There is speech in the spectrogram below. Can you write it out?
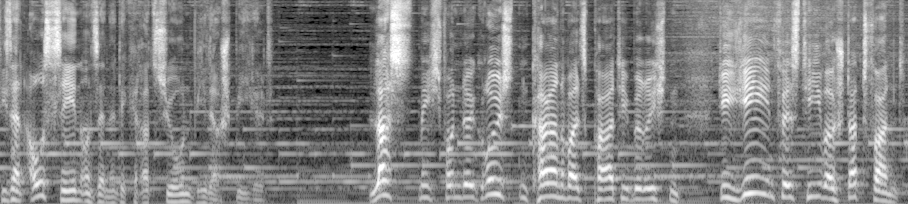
die sein Aussehen und seine Dekoration widerspiegelt. Lasst mich von der größten Karnevalsparty berichten, die je in Festiva stattfand.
